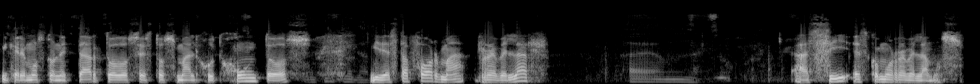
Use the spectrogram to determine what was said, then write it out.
y queremos conectar todos estos Malhut juntos y de esta forma revelar Así es como revelamos.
